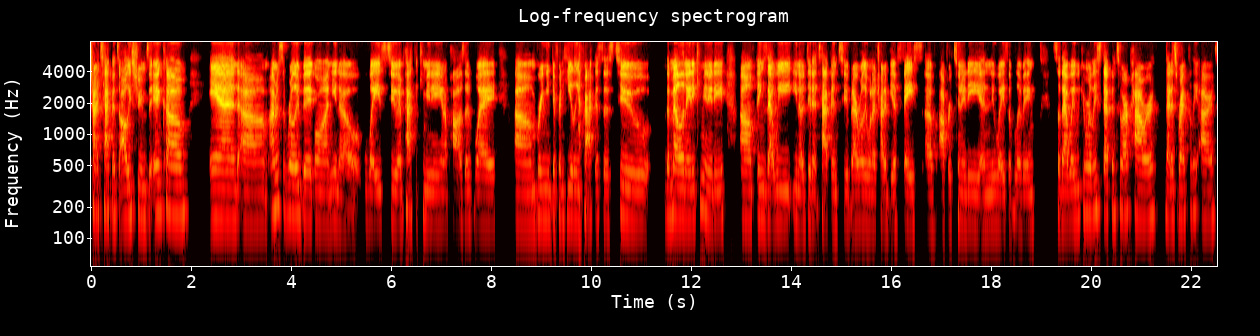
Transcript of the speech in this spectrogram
trying to tap into all these streams of income and um, i'm just really big on you know ways to impact the community in a positive way um, bringing different healing practices to the melanated community, um, things that we, you know, didn't tap into. But I really want to try to be a face of opportunity and new ways of living, so that way we can really step into our power that is rightfully ours.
